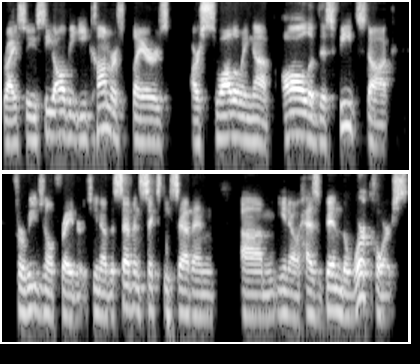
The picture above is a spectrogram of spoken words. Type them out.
right? So you see all the e-commerce players are swallowing up all of this feedstock for regional freighters. You know, the 767, um, you know, has been the workhorse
